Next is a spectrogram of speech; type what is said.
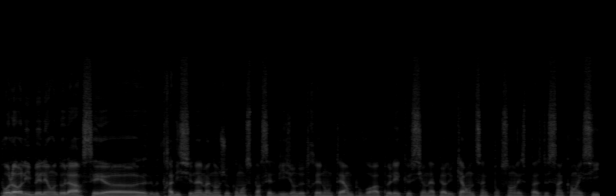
Pour l'or libellé en dollars, c'est euh, traditionnel. Maintenant, je commence par cette vision de très long terme pour vous rappeler que si on a perdu 45% en l'espace de 5 ans ici,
